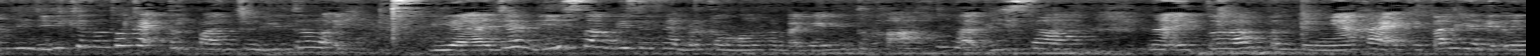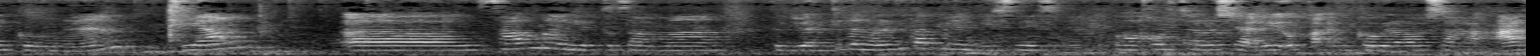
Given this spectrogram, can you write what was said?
aja. Jadi kita tuh kayak terpacu gitu loh. Dia aja bisa bisnisnya berkembang sampai kayak gitu kok aku nggak bisa? Nah itulah pentingnya kayak kita nyari lingkungan yang um, sama gitu sama tujuan kita. Nanti kita punya bisnis oh aku harus cari UKM kewirausahaan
